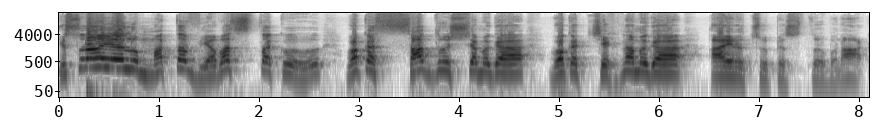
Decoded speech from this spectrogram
ఇస్రాయేలు మత వ్యవస్థకు ఒక సాదృశ్యముగా ఒక చిహ్నముగా ఆయన చూపిస్తూ ఉన్నాడు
